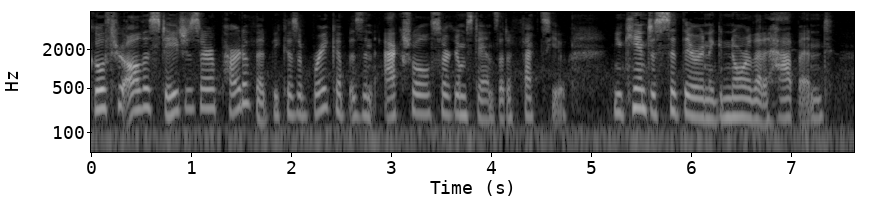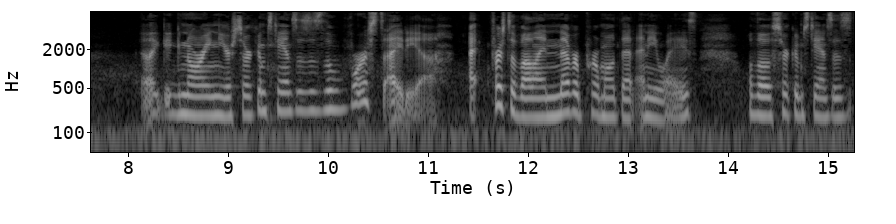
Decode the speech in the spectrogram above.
go through all the stages that are a part of it because a breakup is an actual circumstance that affects you. You can't just sit there and ignore that it happened. Like ignoring your circumstances is the worst idea. I, first of all, I never promote that anyways although circumstances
